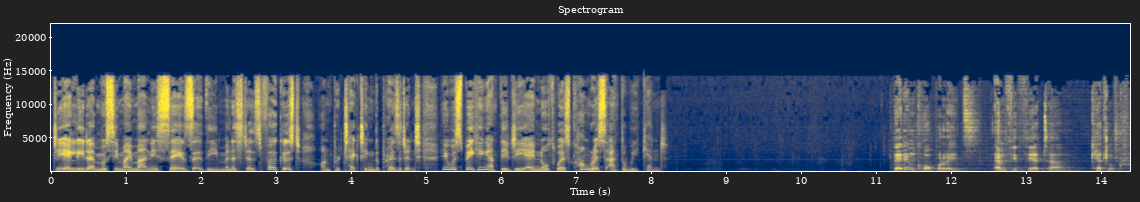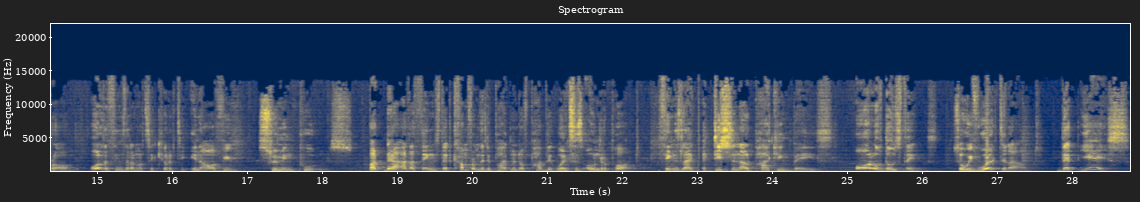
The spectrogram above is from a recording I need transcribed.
DA leader Mmusi Maimane says the minister is focused on protecting the president. He was was speaking at the DA Northwest Congress at the weekend. That incorporates amphitheater, cattle kraal, all the things that are not security, in our view, swimming pools. But there are other things that come from the Department of Public Works' own report. Things like additional parking bays, all of those things. So we've worked it out that yes,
